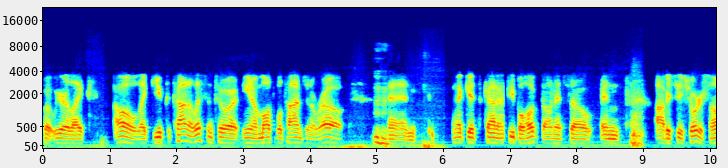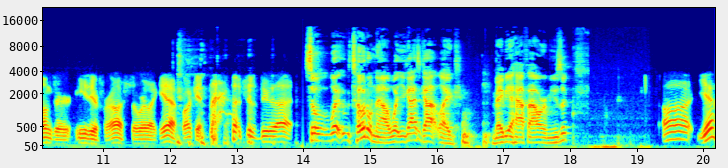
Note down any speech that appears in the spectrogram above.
but we were like, oh, like you could kind of listen to it, you know, multiple times in a row, Mhm. and that gets kind of people hooked on it. So, and obviously shorter songs are easier for us, so we're like, yeah, fuck it, let's just do that. So what total now? What you guys got? Like maybe a half hour of music? Uh, yeah,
